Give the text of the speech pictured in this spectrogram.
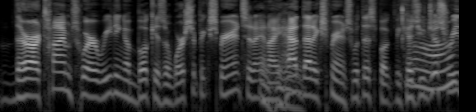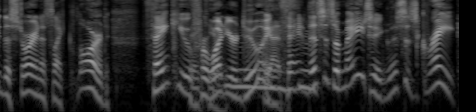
there are times where reading a book is a worship experience, and, and mm-hmm. I had mm-hmm. that experience with this book because Aww. you just read the story and it's like, Lord, thank you thank for you. what you're doing. Yes. Th- this is amazing. This is great.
